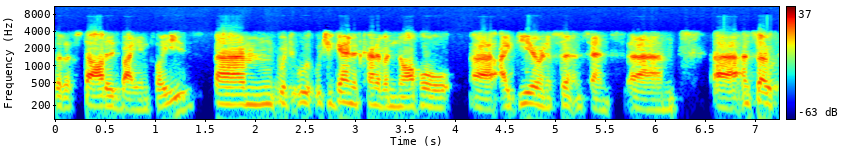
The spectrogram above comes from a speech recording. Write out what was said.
that are started by employees, um, which, which again is kind of a novel uh, idea in a certain sense. Um, uh, and so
